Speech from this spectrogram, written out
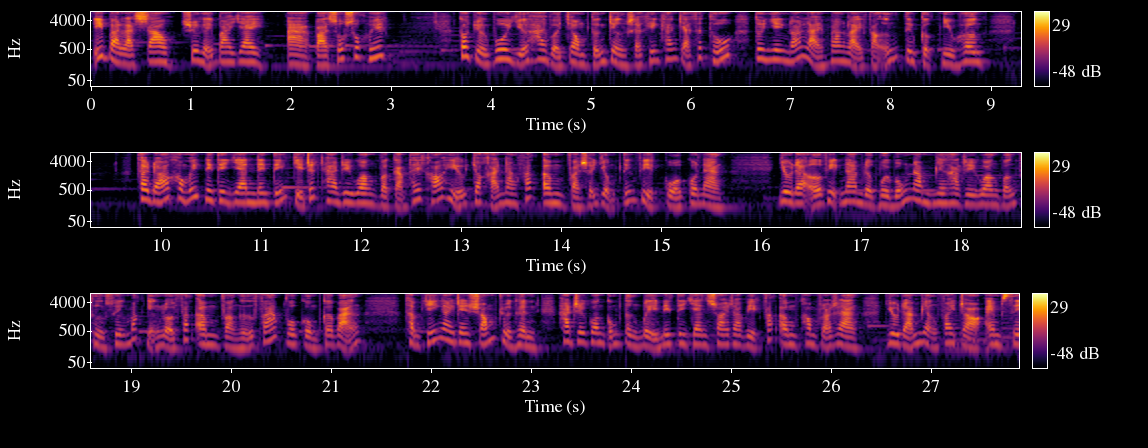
Ý bà là sao? Suy nghĩ 3 giây. À, bà sốt xuất huyết. Câu chuyện vui giữa hai vợ chồng tưởng chừng sẽ khiến khán giả thích thú, tuy nhiên nó lại mang lại phản ứng tiêu cực nhiều hơn. Theo đó, không ít netizen lên tiếng chỉ trích Harry Won và cảm thấy khó hiểu cho khả năng phát âm và sử dụng tiếng Việt của cô nàng. Dù đã ở Việt Nam được 14 năm nhưng Harry Won vẫn thường xuyên mắc những lỗi phát âm và ngữ pháp vô cùng cơ bản. Thậm chí ngay trên sóng truyền hình, Harry Won cũng từng bị netizen xoay ra việc phát âm không rõ ràng dù đảm nhận vai trò MC,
